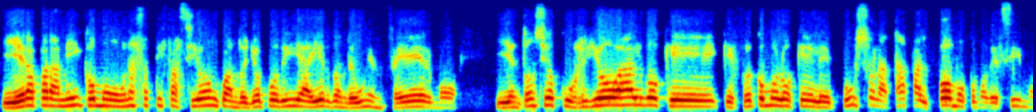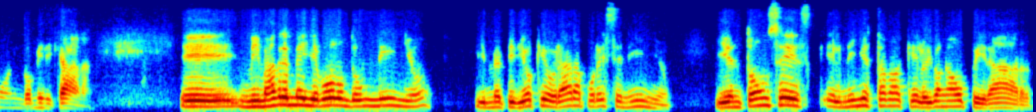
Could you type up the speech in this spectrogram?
Y era para mí como una satisfacción cuando yo podía ir donde un enfermo. Y entonces ocurrió algo que, fue como lo que le puso la tapa al pomo, como decimos en Dominicana. Eh, mi madre me llevó donde un niño y me pidió que orara por ese niño. Y entonces el niño estaba que lo iban a operar.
